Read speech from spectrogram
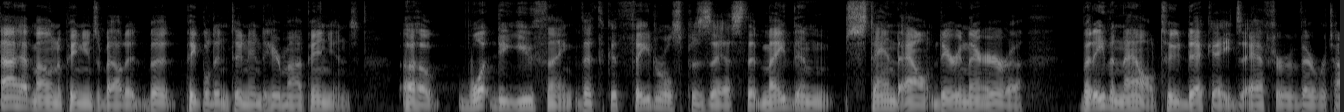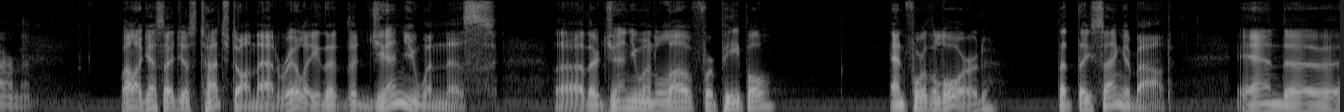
I have my own opinions about it, but people didn't tune in to hear my opinions. Uh, what do you think that the cathedrals possess that made them stand out during their era, but even now, two decades after their retirement? Well, I guess I just touched on that, really, the, the genuineness, uh, their genuine love for people and for the Lord that they sang about. And uh,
